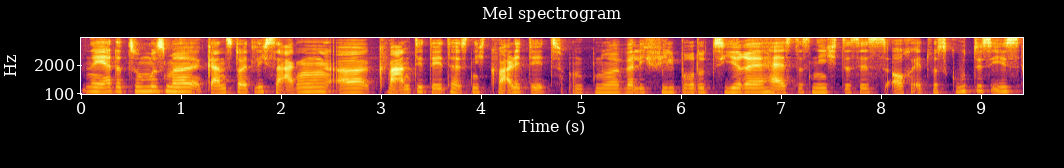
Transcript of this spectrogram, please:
Naja, dazu muss man ganz deutlich sagen, äh, Quantität heißt nicht Qualität. Und nur weil ich viel produziere, heißt das nicht, dass es auch etwas Gutes ist.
